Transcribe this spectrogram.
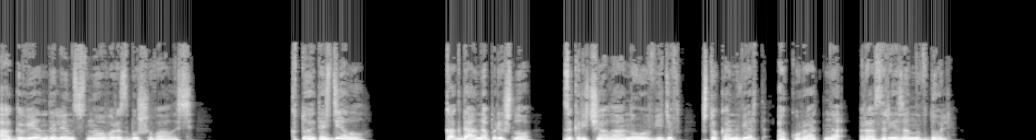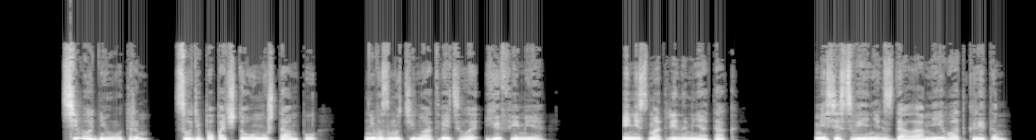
А Гвендолин снова разбушевалась. «Кто это сделал? Когда она пришло?» — закричала она, увидев что конверт аккуратно разрезан вдоль. «Сегодня утром, судя по почтовому штампу, невозмутимо ответила Юфимия. «И не смотри на меня так. Миссис Веник сдала мне его открытым».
